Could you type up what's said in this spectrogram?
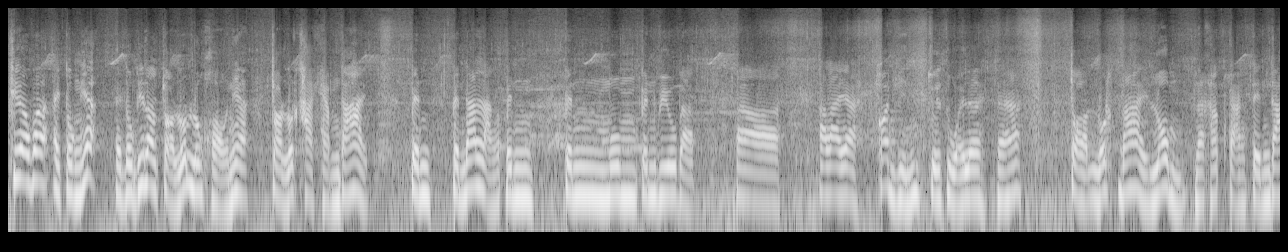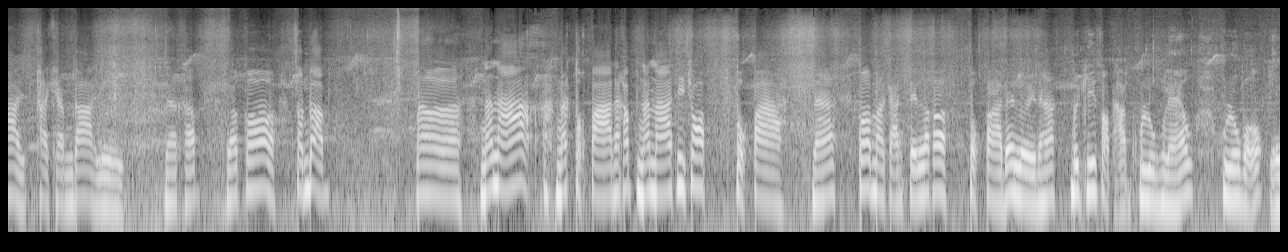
เชื่อว่าไอ้ตรงเนี้ยไอ้ตรงที่เราจอดรถลงของเนี่ยจอดรถคาแคมป์ได้ เป็นเป็นด้านหลังเป็นเป็นมุมเป็นวิวแบบออะไรอะก้อนหินสวยๆเลยนะฮะจอดรถได้ล่มนะครับกางเต็นท์ได้คาแคมป์ได้เลยนะครับ แล้วก็สำหรับ เอ่อน้านานักตกปลานะครับน้านาที่ชอบตกปลานะฮะก็มากางเต็นท์แล้วก็ตกปลาได้เลยนะฮะเมื่อกี้สอบถามคุณลุงแล้ว คุณลุงบอกว่าโอ้โห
